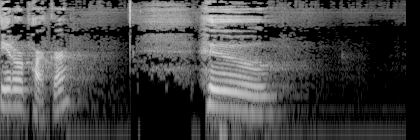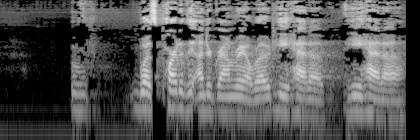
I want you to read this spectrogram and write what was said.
Theodore Parker, who was part of the Underground Railroad. He had a he had a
